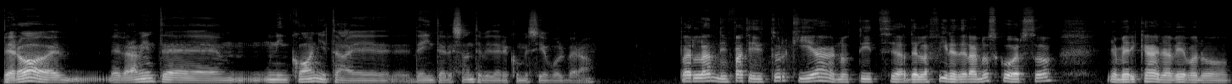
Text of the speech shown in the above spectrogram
Però è, è veramente un'incognita ed è interessante vedere come si evolverà. Parlando infatti di Turchia, notizia della fine dell'anno scorso, gli americani avevano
